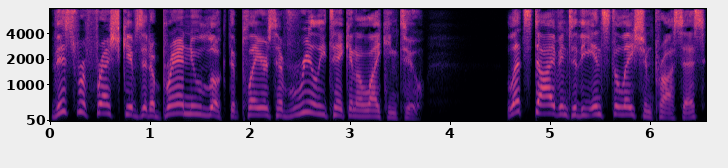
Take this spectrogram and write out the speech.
this refresh gives it a brand new look that players have really taken a liking to. Let's dive into the installation process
